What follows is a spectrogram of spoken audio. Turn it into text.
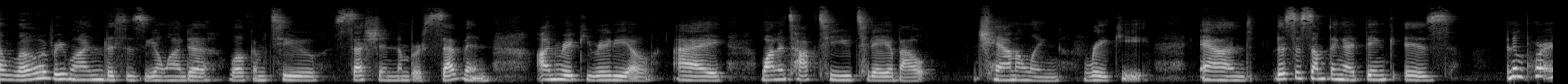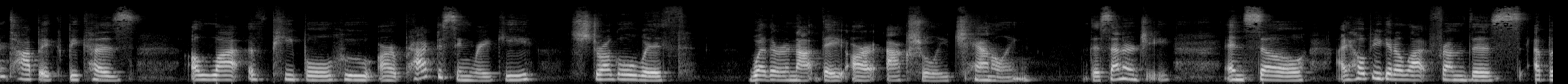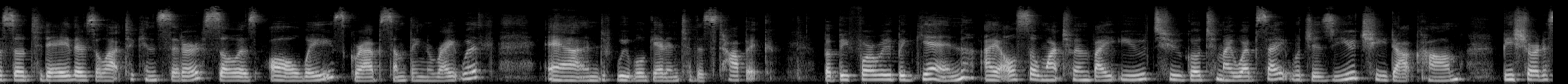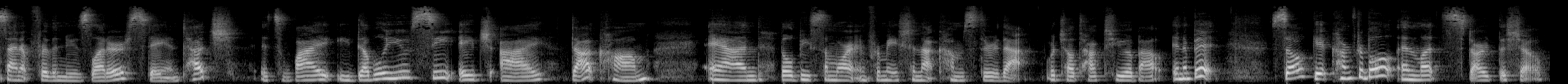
Hello, everyone. This is Yolanda. Welcome to session number seven on Reiki Radio. I want to talk to you today about channeling Reiki. And this is something I think is an important topic because a lot of people who are practicing Reiki struggle with whether or not they are actually channeling this energy. And so I hope you get a lot from this episode today. There's a lot to consider. So, as always, grab something to write with and we will get into this topic. But before we begin, I also want to invite you to go to my website, which is yewchi.com. Be sure to sign up for the newsletter. Stay in touch. It's Y E W C H I.com. And there'll be some more information that comes through that which I'll talk to you about in a bit. So get comfortable and let's start the show.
